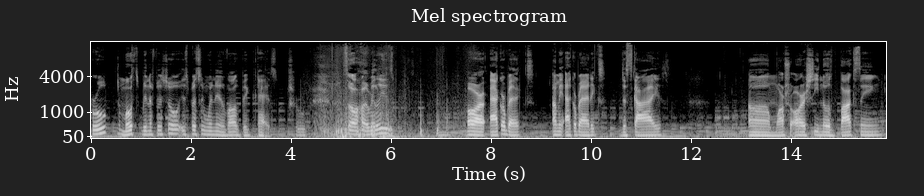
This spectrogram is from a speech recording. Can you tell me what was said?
proved most beneficial, especially when it involves big cats. True. So her abilities are acrobatics. I mean acrobatics, disguise, um, martial arts. She knows boxing,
